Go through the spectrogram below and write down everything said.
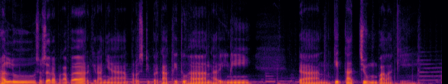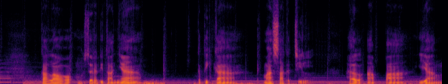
Halo, saudara apa kabar? Kiranya terus diberkati Tuhan hari ini dan kita jumpa lagi. Kalau saudara ditanya ketika masa kecil, hal apa yang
